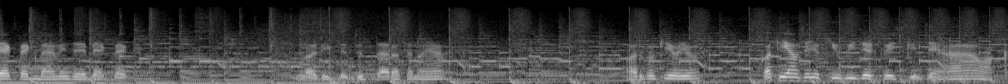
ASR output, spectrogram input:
ब्याकप्याक दामी छ यो ब्याकप्याक ल ठिक छ जुत्ता रहेछ नयाँ अर्को के हो यो? कति आउँछ यो क्युबिजेडको स्किन चाहिँ आ हक्क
